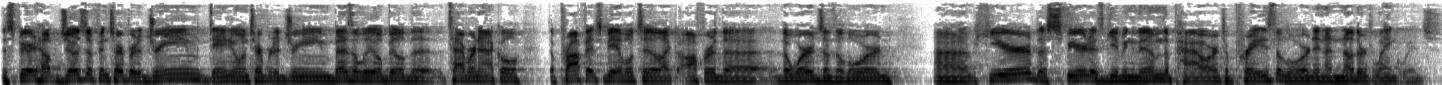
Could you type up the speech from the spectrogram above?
The Spirit helped Joseph interpret a dream, Daniel interpret a dream, Bezalel build the tabernacle, the prophets be able to like offer the, the words of the Lord. Um, here, the Spirit is giving them the power to praise the Lord in another language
